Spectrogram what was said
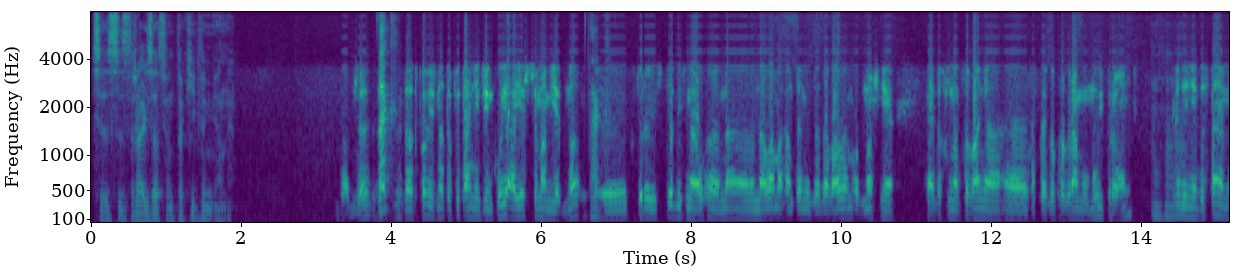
z, z, z realizacją takiej wymiany. Dobrze, Tak. za, za odpowiedź na to pytanie dziękuję, a jeszcze mam jedno, Tak. e, które już kiedyś na, e, na, na łamach anteny zadawałem odnośnie e, dofinansowania e, z tego programu Mój Prąd. Mhm. Wtedy nie dostałem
